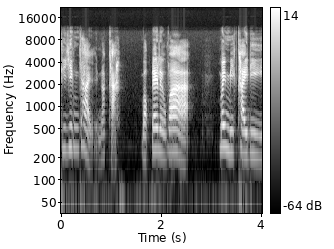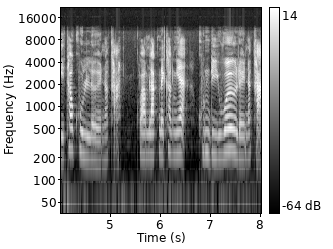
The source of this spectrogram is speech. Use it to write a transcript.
ที่ยิ่งใหญ่นะคะ บอกได้เลยว่า ไม่มีใครดีเท่าคุณเลยนะคะ ความรักในครั้งเนี้ยคุณดีเวอร์เลยนะคะ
